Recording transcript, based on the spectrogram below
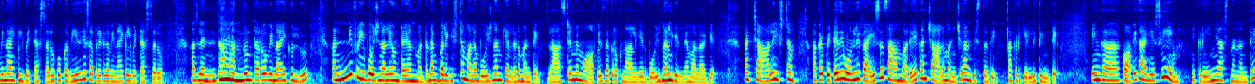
వినాయకులు పెట్టేస్తారు. ఒక్కొక్క వీధికి సపరేట్గా వినాయకులు పెట్టేస్తారు. అసలు ఎంత మంది ఉంటారో వినాయకుళ్ళు. అన్నీ ఫ్రీ భోజనాలే ఉంటాయి అన్నమాట నాకు భలే ఇష్టం అలా భోజనానికి వెళ్ళడం అంటే. లాస్ట్ టైం మేము ఆఫీస్ దగ్గర ఒక నాలుగైదు భోజనాలకి వెళ్ళాము అలాగే. నాకు చాలా ఇష్టం. అక్కడ పెట్టేది ఓన్లీ రైస్ సాంబారే కానీ చాలా మంచిగా అనిపిస్తుంది. అక్కడికి వెళ్ళి తింటే. ఇంకా కాఫీ తాగేసి ఇక్కడ ఏం చేస్తున్నానంటే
